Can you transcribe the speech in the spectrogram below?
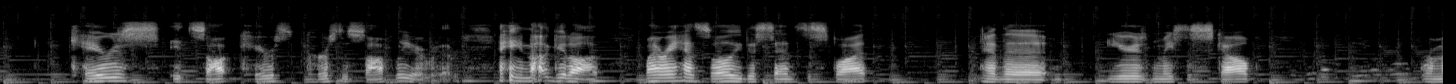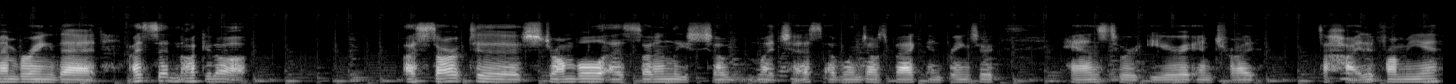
cares it soft cares curse this softly or whatever. Hey, knock it off. My right hand slowly descends the spot and the ears makes the scalp remembering that I said knock it off. I start to strumble as suddenly shoved my chest. Evelyn jumps back and brings her hands to her ear and try to hide it from me.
